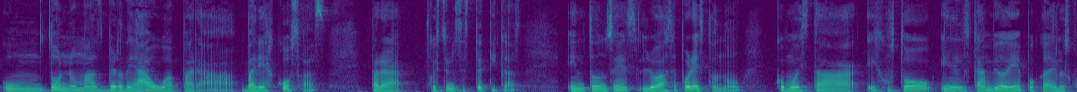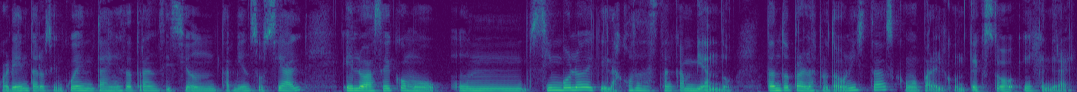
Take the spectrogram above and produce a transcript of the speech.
un tono más verde agua para varias cosas, para cuestiones estéticas, entonces lo hace por esto, ¿no? Como está eh, justo en el cambio de época de los 40 a los 50, en esta transición también social, él lo hace como un símbolo de que las cosas están cambiando, tanto para las protagonistas como para el contexto en general.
